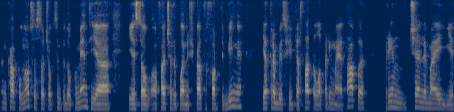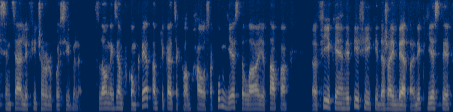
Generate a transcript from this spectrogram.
în capul nostru sau cel puțin pe document, ea este o afacere planificată foarte bine, ea trebuie să fie testată la prima etapă prin cele mai esențiale feature-uri posibile. Să dau un exemplu concret, aplicația Clubhouse acum este la etapa uh, fie că e MVP, fie că e deja e beta, adică este,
